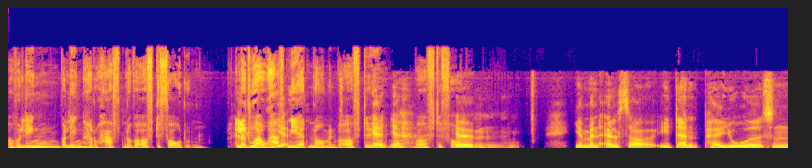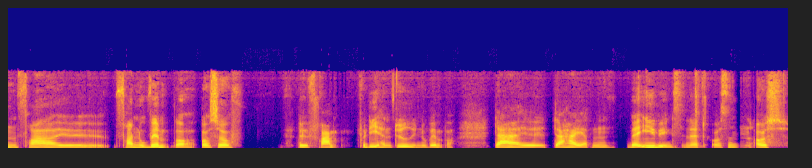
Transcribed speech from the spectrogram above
Og hvor længe, hvor længe har du haft den, og hvor ofte får du den? Eller du har jo haft Ja. den i 18 år, men hvor ofte, Ja, ja. Hvor ofte får du den? Øhm, jamen altså, i den periode sådan fra, øh, fra november og så øh, frem, fordi han døde i november, der, øh, der har jeg den hver evig eneste nat. Og sådan også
